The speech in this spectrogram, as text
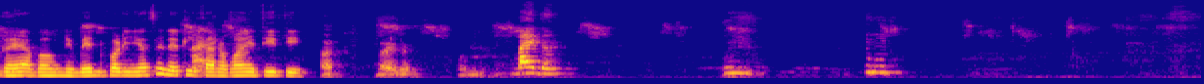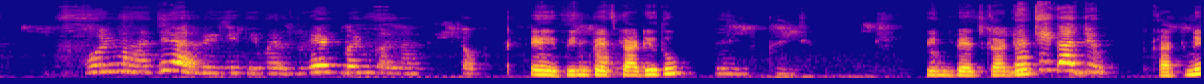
ગયા ભાવની બેન પડી જશે ને એટલે તારા માહિતી હતી. એ પિન પેજ કાઢ્યું તું? પિન પેજ નથી કાઢ્યું. કાઢને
